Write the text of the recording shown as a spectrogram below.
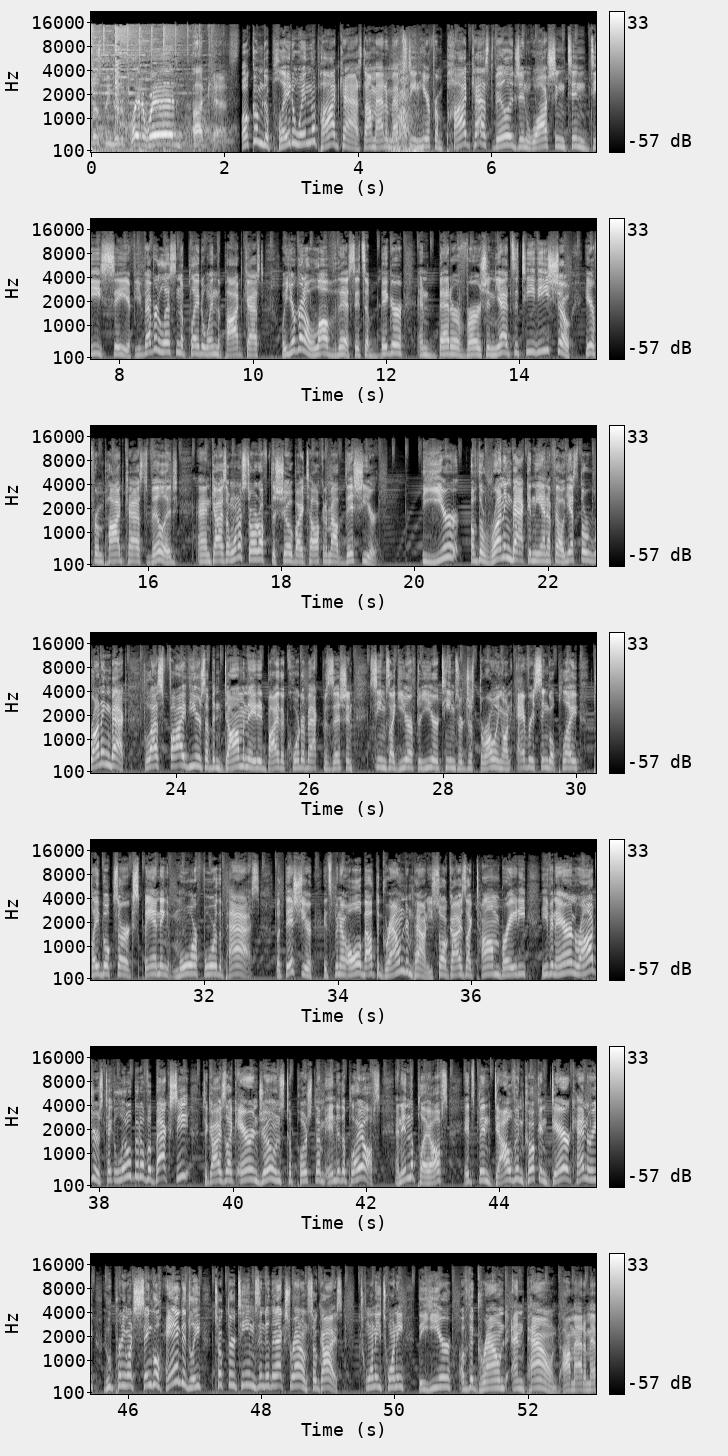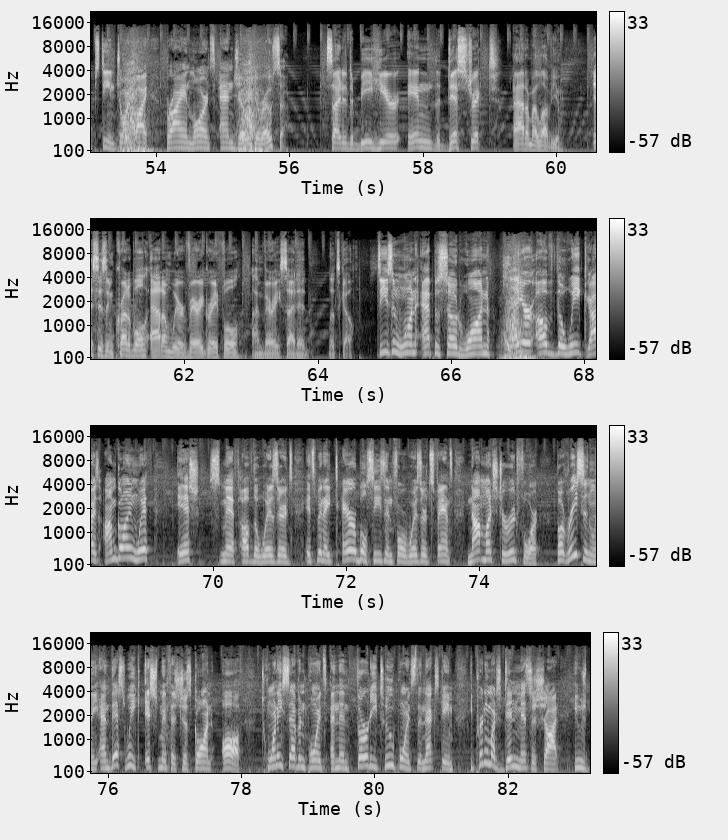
listening to the Play to Win podcast. Welcome to Play to Win the podcast. I'm Adam Epstein here from Podcast Village in Washington, D.C. If you've ever listened to Play to Win the podcast, well, you're going to love this. It's a bigger and better version. Yeah, it's a TV show here from Podcast Village. And guys, I want to start off the show by talking about this year the year of the running back in the NFL. Yes, the running back. The last five years have been dominated by the quarterback position. Seems like year after year, teams are just throwing on every single play. Playbooks are expanding more for the pass. But this year, it's been all about the ground and pound. You saw guys like Tom Brady, even Aaron Rodgers take a little bit of a back seat to guys like Aaron Jones to push them into the playoffs. And in the playoffs, it's been Dalvin Cook and Derrick Henry who pretty much single handedly took their teams into the next round. So, guys, 2020, the year of the ground and pound. I'm Adam Epstein, joined by Brian Lawrence and Joey DeRosa. Excited to be here in the district. Adam, I love you. This is incredible, Adam. We're very grateful. I'm very excited. Let's go. Season one, episode one, player of the week. Guys, I'm going with Ish Smith of the Wizards. It's been a terrible season for Wizards fans. Not much to root for. But recently and this week, Ish Smith has just gone off. 27 points and then 32 points the next game. He pretty much didn't miss a shot. He was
